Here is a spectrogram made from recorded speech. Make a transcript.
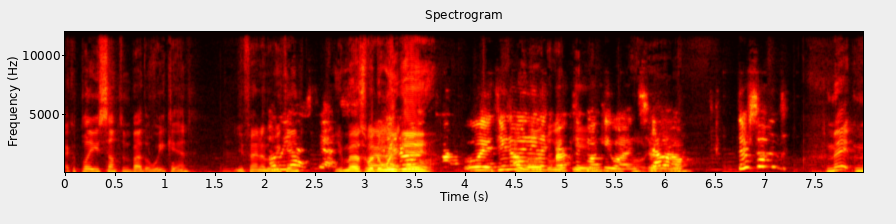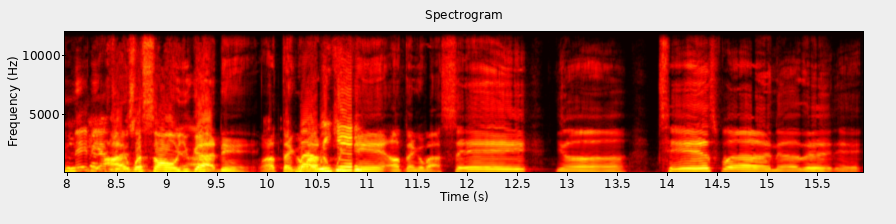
I could play you something by the Weeknd. You a fan of the Oh Weeknd? yes, yes. You mess with the Alright. Weeknd. Wait, do you know I any love like The Arctic Monkey ones? or No. no? There's songs. May- maybe after All right, what song you got then? When I think By about the Weeknd? weekend, I'm thinking about "Say Your Tears for Another Day."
